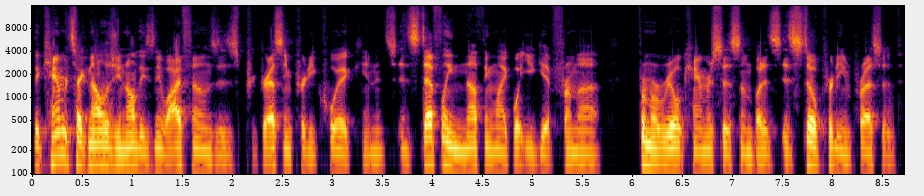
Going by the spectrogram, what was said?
the camera technology and all these new iPhones is progressing pretty quick, and it's it's definitely nothing like what you get from a from a real camera system, but it's it's still pretty impressive,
